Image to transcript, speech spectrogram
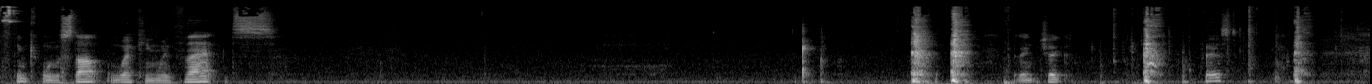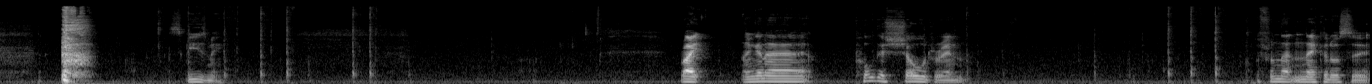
I think we'll start working with that. I don't choke first. Excuse me. Right, I'm gonna pull this shoulder in from that neck I'd also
